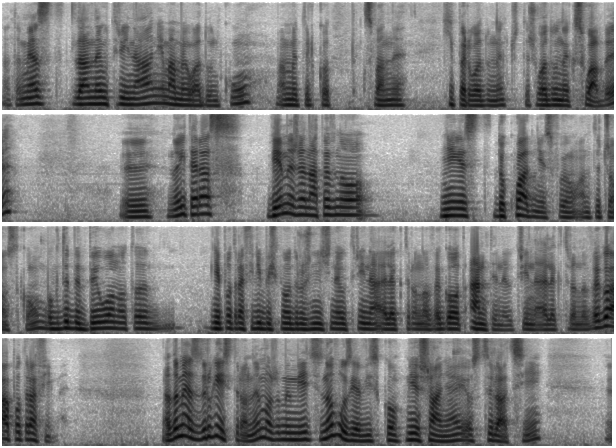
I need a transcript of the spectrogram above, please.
Natomiast dla neutrina nie mamy ładunku, mamy tylko tak zwany hiperładunek, czy też ładunek słaby. Y, no i teraz wiemy, że na pewno nie jest dokładnie swoją antycząstką, bo gdyby było, no to nie potrafilibyśmy odróżnić neutrina elektronowego od antyneutrina elektronowego, a potrafimy. Natomiast z drugiej strony możemy mieć znowu zjawisko mieszania i oscylacji, yy,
